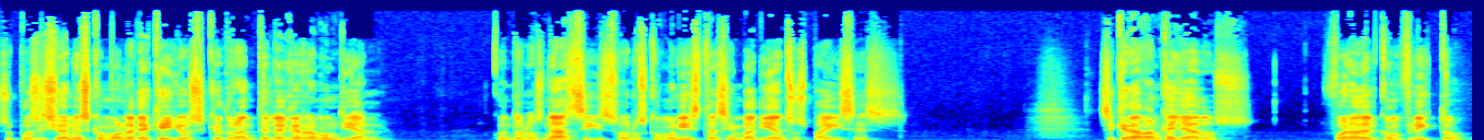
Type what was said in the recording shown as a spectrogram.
Su posición es como la de aquellos que durante la Guerra Mundial, cuando los nazis o los comunistas invadían sus países, se quedaban callados, fuera del conflicto,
